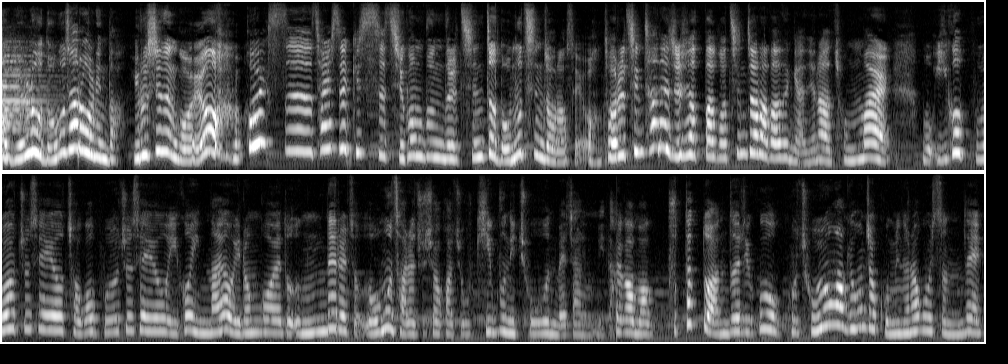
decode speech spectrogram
어머 yellow 너무 잘 어울린다 이러시는 거예요. 코엑스 찰스앤키스 직원분들 진짜 너무 친절하세요. 저를 칭찬해 주셨다고 친절하다는 게 아니라 정말 뭐 이거 보여주세요 저거 보여주세요 이거 있나요? 이런 거에도 응대를 저- 너무 잘해주셔가지고 기분이 좋은 매장입니다. 제가 막 부탁도 안 드리고 그 조 용하게 혼자 고민을 하고 있었는데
